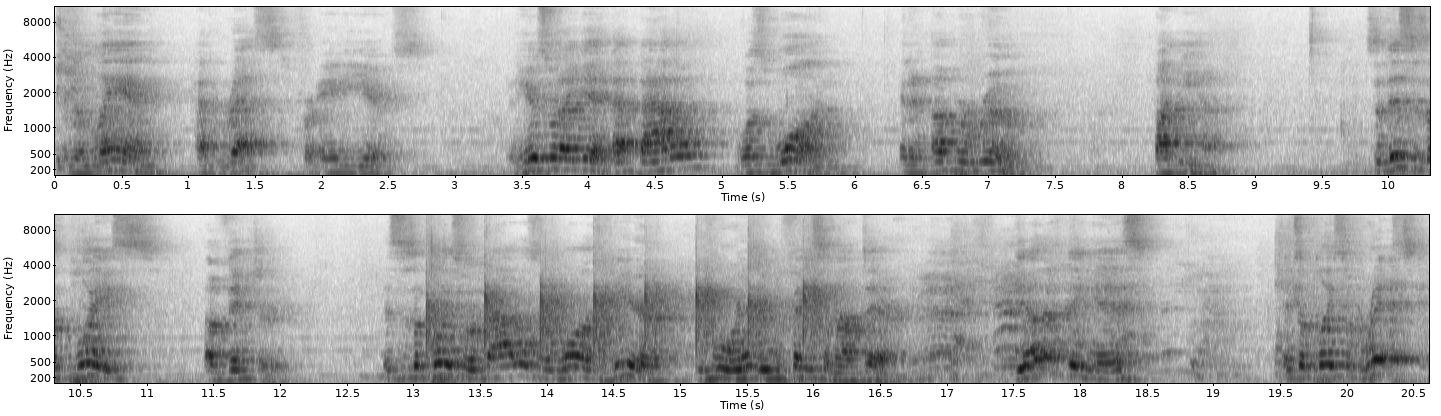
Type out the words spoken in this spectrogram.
and the land had rest for 80 years. And here's what I get that battle was won in an upper room by Ehud. So this is a place of victory. This is a place where battles are won here before we ever even face them out there. The other thing is, it's a place of risk.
